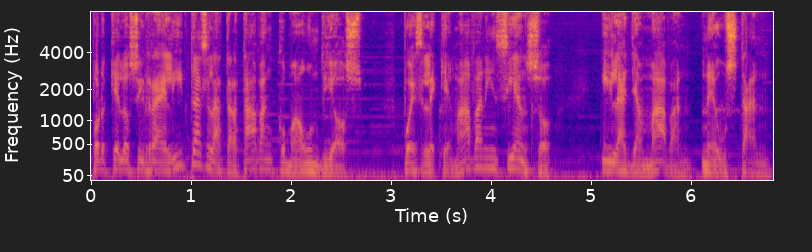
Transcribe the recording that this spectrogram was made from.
porque los israelitas la trataban como a un dios, pues le quemaban incienso y la llamaban Neustán.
